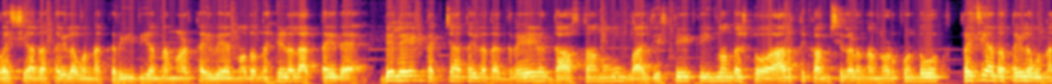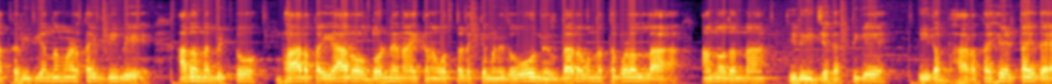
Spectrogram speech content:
ರಷ್ಯಾದ ತೈಲವನ್ನು ಖರೀದಿಯನ್ನು ಮಾಡ್ತಾ ಇವೆ ಅನ್ನೋದನ್ನು ಹೇಳಲಾಗ್ತಾ ಇದೆ. ಬೆಲೆ, ಕಚ್ಚಾ ತೈಲದ ಗ್ರೇಡ್, ದಾಸ್ತಾನು, ಲಾಜಿಸ್ಟಿಕ್ ಇನ್ನೊಂದಷ್ಟು ಆರ್ಥಿಕ ಅಂಶಗಳನ್ನು ನೋಡಿಕೊಂಡು ರಷ್ಯಾದ ತೈಲವನ್ನು ಖರೀದಿಯನ್ನು ಮಾಡ್ತಾ ಇದ್ದೀವಿ. ಅದನ್ನು ಬಿಟ್ಟು ಭಾರತ ಯಾರೋ ದೊಣ್ಣೆ ನಾಯಕನ ಒತ್ತಡಕ್ಕೆ ಮಣಿದು ನಿರ್ಧಾರವನ್ನು ತಗೊಳ್ಳಲ್ಲ ಅನ್ನೋದನ್ನು ಇಡೀ ಜಗತ್ತಿಗೆ ಈಗ ಭಾರತ ಹೇಳ್ತಾ ಇದೆ.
